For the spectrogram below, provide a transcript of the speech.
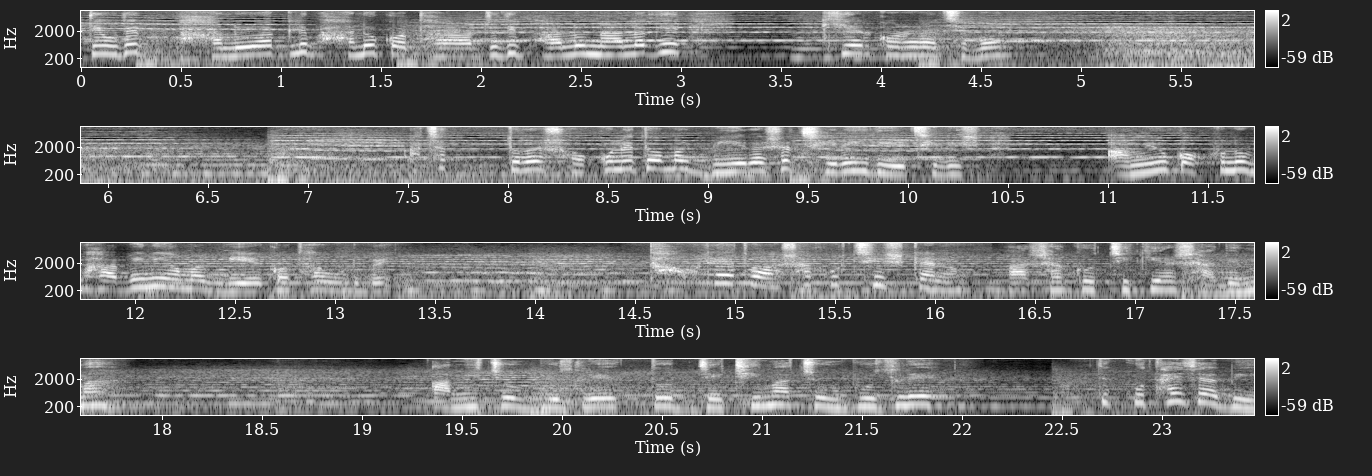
তাতে ওদের ভালো লাগলে ভালো কথা, আর যদি ভালো না লাগে, কি আর করার আছে বল? আচ্ছা তোরা সকলে তো আমার বিয়ের আশা ছেড়েই দিয়েছিলিস। আমিও কখনো ভাবিনি আমার বিয়ের কথা উঠবে। তাহলে এত আশা করছিস কেন? আশা করছি কি আর সাদে মা? আমি চোখ বুঝলে তোর জেঠিমা চোখ বুঝলে তুই কোথায় যাবি?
